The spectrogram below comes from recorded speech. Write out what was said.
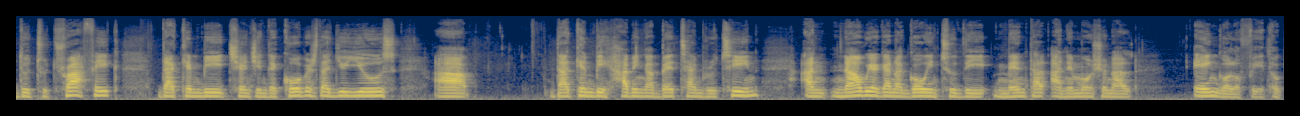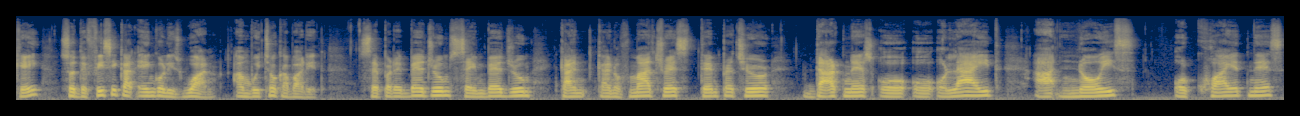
due to traffic, that can be changing the covers that you use, uh, that can be having a bedtime routine. And now we are gonna go into the mental and emotional angle of it, okay? So the physical angle is one, and we talk about it. Separate bedroom, same bedroom, kind, kind of mattress, temperature, darkness or, or, or light, uh, noise or quietness,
